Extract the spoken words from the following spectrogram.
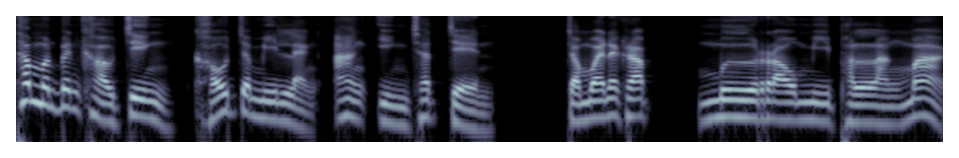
ถ้ามันเป็นข่าวจริง เขาจะมีแหล่งอ้างอิงชัดเจนจำไว้นะครับ มือเรามีพลังมาก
